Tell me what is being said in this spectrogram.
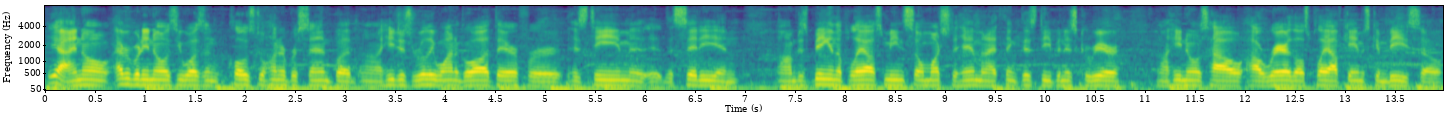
Yeah, I know everybody knows he wasn't close to 100%, but uh, he just really wanted to go out there for his team, the city, and um, just being in the playoffs means so much to him. And I think this deep in his career, uh, he knows how, how rare those playoff games can be. So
